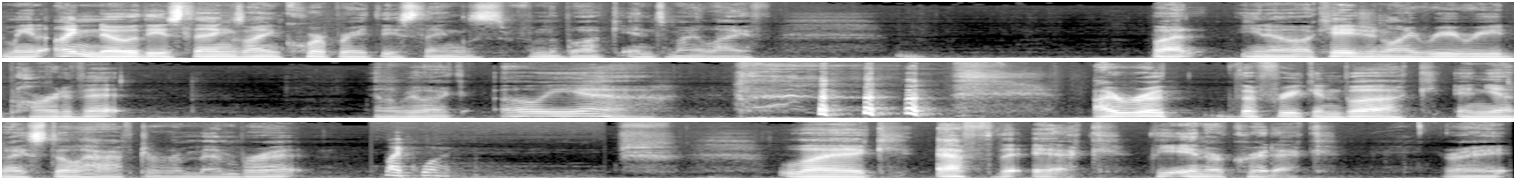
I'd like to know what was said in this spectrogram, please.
I mean, I know these things, I incorporate these things from the book into my life. But, you know, occasionally I reread part of it and I'll be like, oh, yeah. I wrote the freaking book and yet I still have to remember it. Like what? Like F the ick, the inner critic, right?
